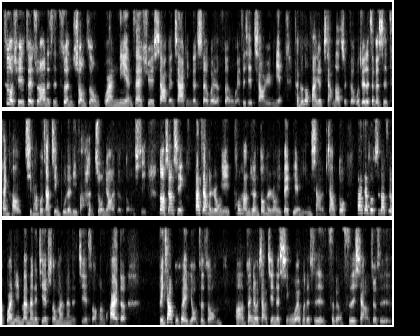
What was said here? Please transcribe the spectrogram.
所以我其实最重要的是尊重这种观念，在学校跟家庭跟社会的氛围这些教育面，反跟踪法有讲到这个，我觉得这个是参考其他国家进步的立法很重要一个东西。那我相信大家很容易，通常人都很容易被别人影响的比较多，大家都知道这个观念，慢慢的接受，慢慢的接受，很快的。比较不会有这种呃钻牛角尖的行为，或者是这种思想就是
